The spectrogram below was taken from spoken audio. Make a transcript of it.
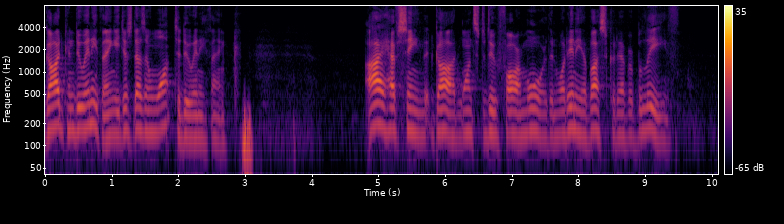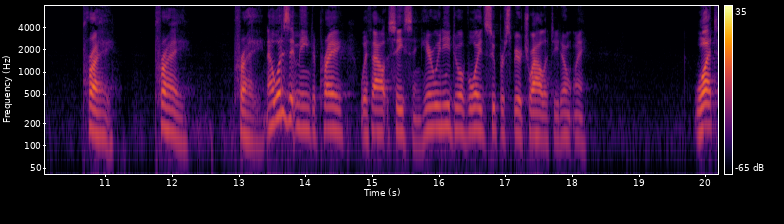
God can do anything, He just doesn't want to do anything. I have seen that God wants to do far more than what any of us could ever believe. Pray, pray, pray. Now, what does it mean to pray without ceasing? Here we need to avoid super spirituality, don't we? What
